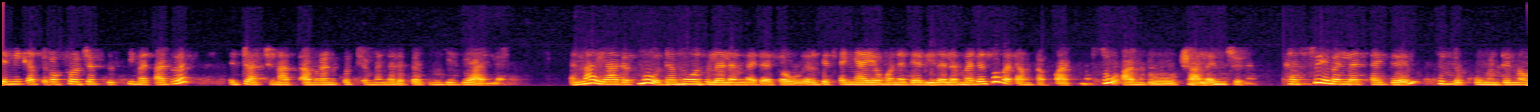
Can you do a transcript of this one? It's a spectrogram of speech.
የሚቀጥለው ፕሮጀክት እስኪመጣ ድረስ እጃችን አጣምረን ቁጭ የምንልበትም ጊዜ አለ እና ያ ደግሞ ደሞዝ ለለመደ ሰው እርግጠኛ የሆነ ገቢ ለለመደ ሰው በጣም ከባድ ነው። እሱ አንዱ challenge ነው። ከሱ የበለጠ ግን ትልቁ ምንድነው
